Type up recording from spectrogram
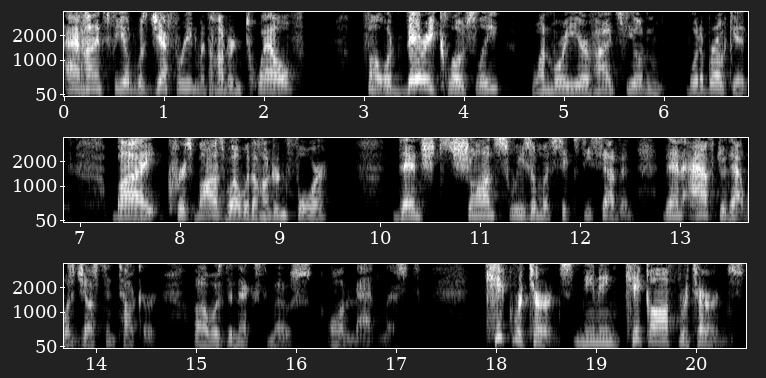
at Heinz Field was Jeff Reed with 112, followed very closely, one more year of Heinz Field and would have broke it, by Chris Boswell with 104. Then Shaun Suisham with 67. Then after that was Justin Tucker uh, was the next most on that list kick returns, meaning kickoff returns.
